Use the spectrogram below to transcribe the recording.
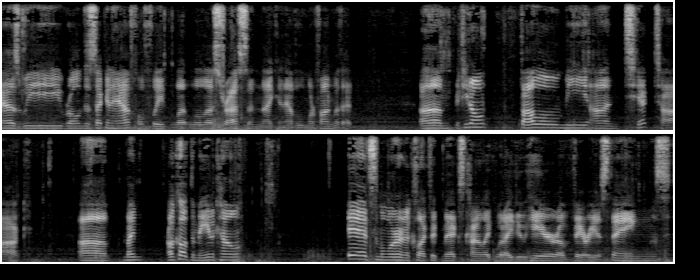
as we roll into the second half, hopefully a little less stress and I can have a little more fun with it. Um, if you don't follow me on TikTok, uh, my I'll call it the main account. It's more an eclectic mix, kind of like what I do here, of various things.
